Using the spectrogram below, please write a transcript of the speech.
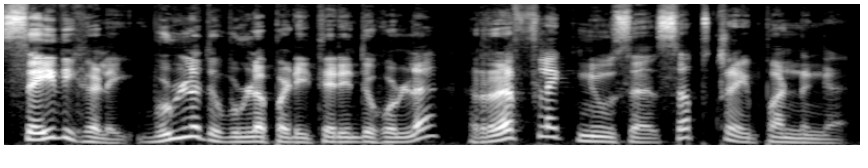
செய்திகளை உள்ளது உள்ளபடி தெரிந்து கொள்ள ரெஃப்ளெக்ட் நியூஸை சப்ஸ்கிரைப் பண்ணுங்கள்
